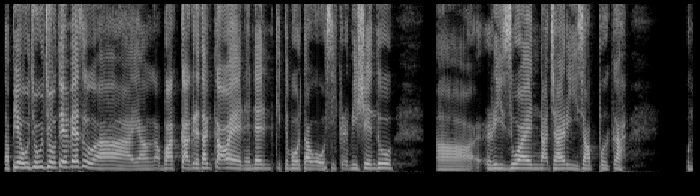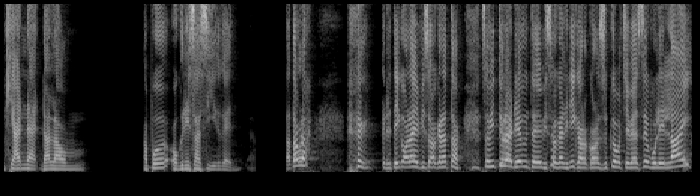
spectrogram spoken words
tapi yang ujung-ujung tu yang best tu. Uh, yang bakar kena tangkap kan. And then kita baru tahu oh secret mission tu uh, Rizwan nak cari siapakah pengkhianat dalam apa organisasi tu kan. Tak tahulah. Kena tengok lah episod akan datang. So itulah dia untuk episod kali ni. Kalau korang suka macam biasa Boleh like.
